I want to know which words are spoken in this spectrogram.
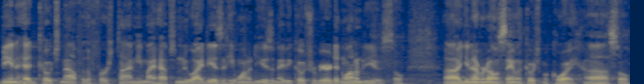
Being a head coach now for the first time, he might have some new ideas that he wanted to use that maybe Coach Rivera didn't want him to use. So uh, you never know. Same with Coach McCoy. Uh, so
